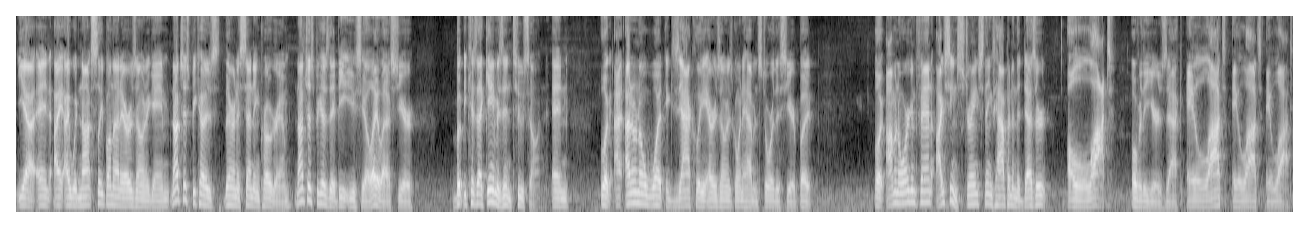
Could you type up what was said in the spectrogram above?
Yeah, and I, I would not sleep on that Arizona game, not just because they're an ascending program, not just because they beat UCLA last year, but because that game is in Tucson. And look, I, I don't know what exactly Arizona is going to have in store this year, but look, I'm an Oregon fan. I've seen strange things happen in the desert a lot over the years, Zach. A lot, a lot, a lot.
